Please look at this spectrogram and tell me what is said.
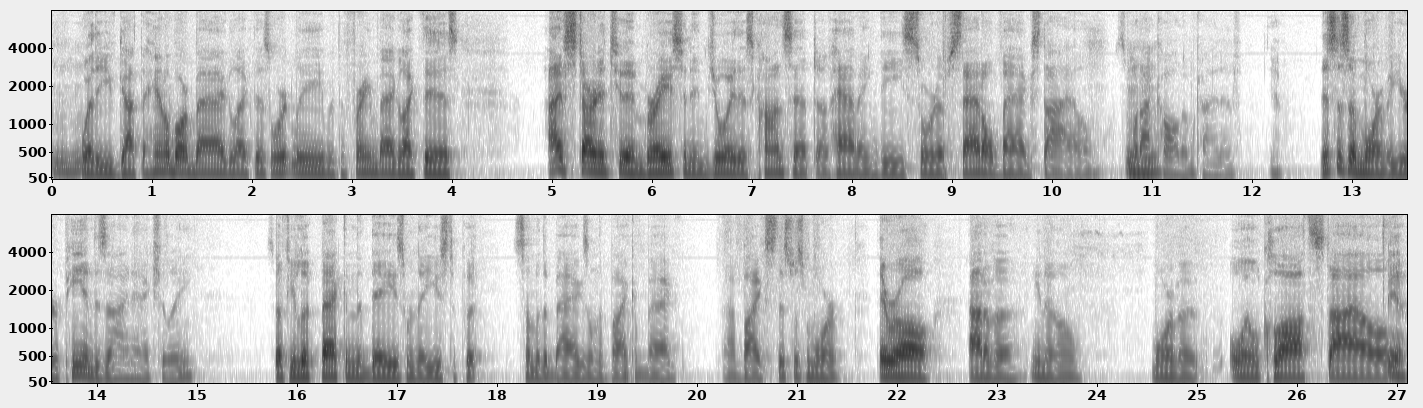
Mm-hmm. Whether you've got the handlebar bag like this Ortlieb with the frame bag like this, I've started to embrace and enjoy this concept of having these sort of saddle bag style. Is what I mm-hmm. call them, kind of. Yeah. This is a more of a European design, actually. So if you look back in the days when they used to put some of the bags on the bike bag uh, bikes, this was more. They were all out of a you know more of a oilcloth style Yeah.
